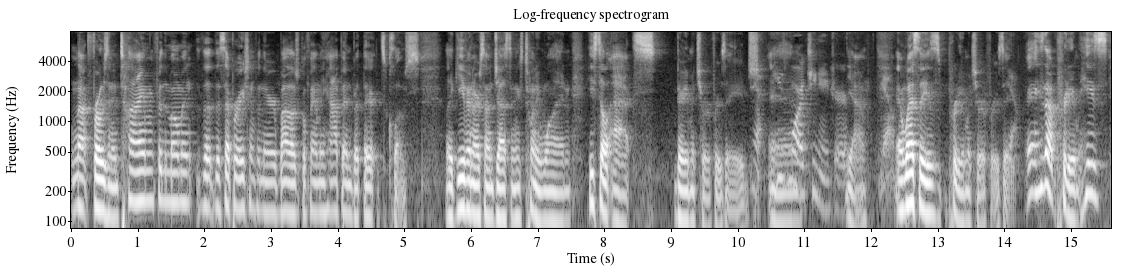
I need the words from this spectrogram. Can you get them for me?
not frozen in time for the moment that the separation from their biological family happened, but they're, it's close. Like even our son Justin, he's 21, he still acts very mature for his age. yeah, he's more a teenager. Yeah. Yeah. And Wesley's pretty immature for his age. Yeah. Eh, he's not pretty. He's.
